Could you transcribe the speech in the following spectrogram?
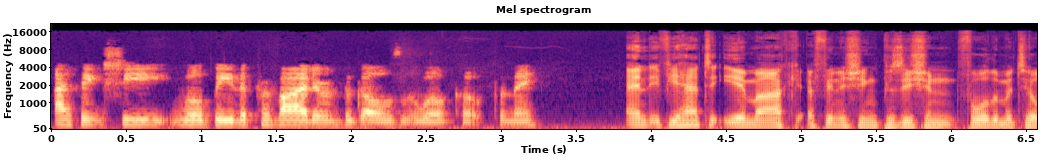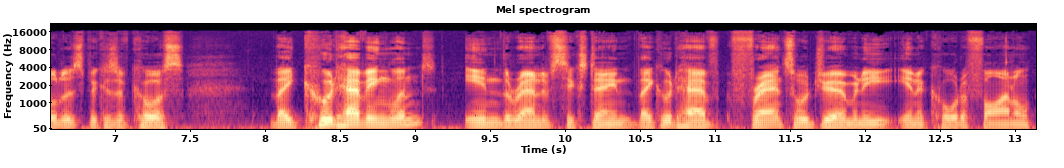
I think she will be the provider of the goals at the World Cup for me. And if you had to earmark a finishing position for the Matildas, because of course they could have England in the round of 16, they could have France or Germany in a quarter final,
